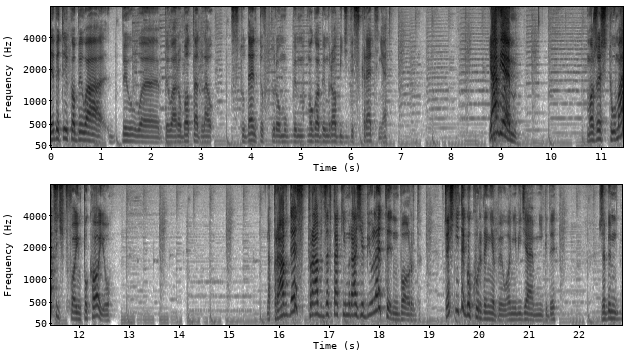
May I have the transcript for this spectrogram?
Gdyby tylko była, był, e, była robota dla studentów, którą mógłbym, mogłabym robić dyskretnie. Ja wiem! Możesz tłumaczyć w twoim pokoju. Naprawdę? Sprawdzę w takim razie biuletyn board. Wcześniej tego kurde nie było, nie widziałem nigdy. Żebym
